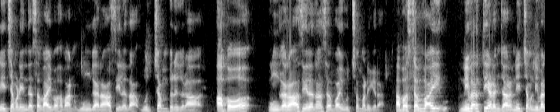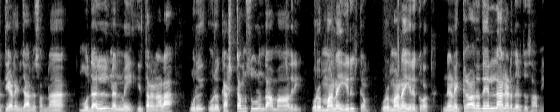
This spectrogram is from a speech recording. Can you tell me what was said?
நீச்சமடைந்த செவ்வாய் பகவான் உங்கள் ராசியில் தான் உச்சம் பெறுகிறார். அப்போது உங்கள் ராசியில் தான் செவ்வாய் உச்சம் அடைகிறார். அப்போ செவ்வாய் நிவர்த்தி அடைஞ்சார் நீச்சம் நிவர்த்தி அடைஞ்சார்னு சொன்னால் முதல் நன்மை இத்தனை நாளாக ஒரு ஒரு கஷ்டம் சூழ்ந்தா மாதிரி ஒரு மன இறுக்கம் ஒரு மன இறுக்கம் நினைக்காததெல்லாம் நடந்துடுது சாமி.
